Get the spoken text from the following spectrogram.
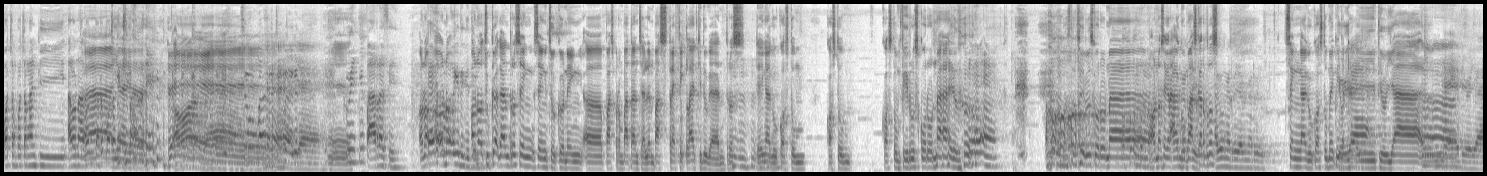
pocong-pocongan di alun-alun Ah, baru pocongnya iya, di iya. Malang. Oh, iya. Sumpah lucu banget. Iya. Parah sih. Ono ono gitu-gitu. ono juga kan terus sing sing jogo ning eh, pas perempatan jalan pas traffic light gitu kan. Terus dia nganggo kostum kostum kostum virus corona itu. kostum virus corona. Ono sing ra nganggo masker terus Aku ngerti, aku ngerti. sing nganggo kostumnya kuwi Dioyak. nyedaki dioyak. Eh, dia ya,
